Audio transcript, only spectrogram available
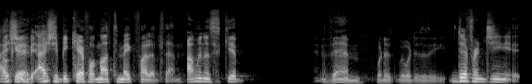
I should be, I should be careful not to make fun of them. I'm going to skip them. What is, what is he? Different genius,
